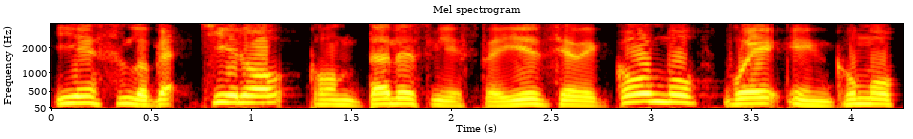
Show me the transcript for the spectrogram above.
Y eso es lo que quiero contarles mi experiencia de cómo fue en cómo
